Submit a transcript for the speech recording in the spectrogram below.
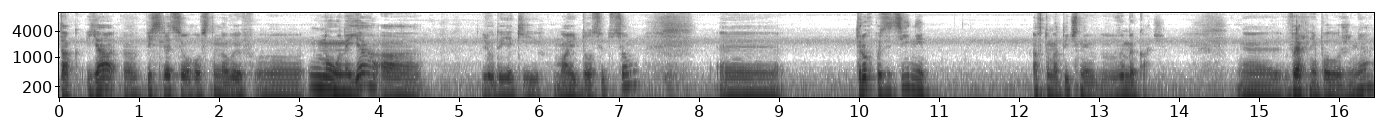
Так, я після цього встановив, ну не я, а люди, які мають досвід в цьому. Трьохпозиційний автоматичний вимикач. Е, верхнє положення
